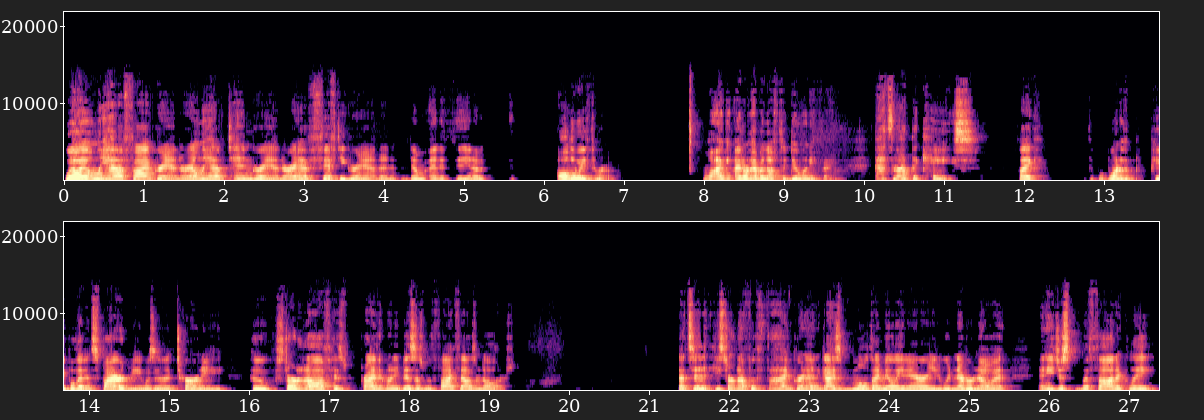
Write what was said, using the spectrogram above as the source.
Well, I only have five grand, or I only have ten grand, or I have fifty grand, and and it, you know, all the way through well, I, I don't have enough to do anything. That's not the case. Like one of the people that inspired me was an attorney who started off his private money business with $5,000. That's it. He started off with five grand. The guy's multimillionaire. You would never know it. And he just methodically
